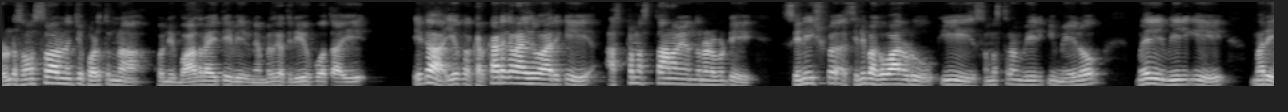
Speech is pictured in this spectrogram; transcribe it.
రెండు సంవత్సరాల నుంచి పడుతున్న కొన్ని బాధలు అయితే వీరికి నెమ్మదిగా తెలియపోతాయి ఇక ఈ యొక్క కర్కాటక రాశి వారికి అష్టమ స్థానం ఎందున్నటువంటి శనీశ్వ శని భగవానుడు ఈ సంవత్సరం వీరికి మేలో మరి వీరికి మరి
